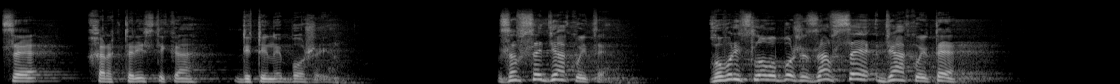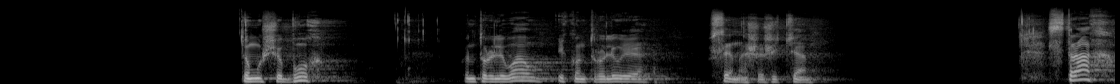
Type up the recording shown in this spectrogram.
це характеристика дитини Божої. За все дякуйте. Говорить Слово Боже, за все дякуйте. Тому що Бог контролював і контролює все наше життя. Страх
